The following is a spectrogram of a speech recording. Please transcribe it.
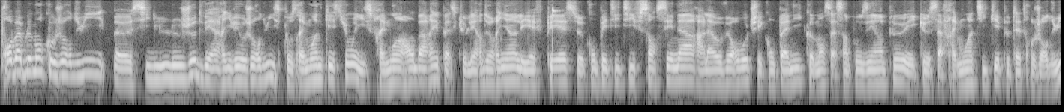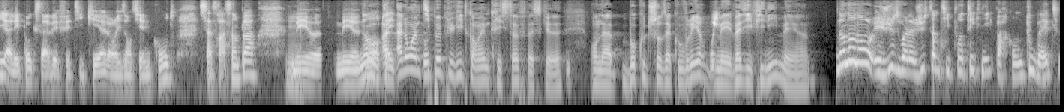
probablement qu'aujourd'hui, euh, si le jeu devait arriver aujourd'hui, il se poserait moins de questions et il se ferait moins rembarrer parce que l'air de rien, les FPS compétitifs sans scénar à la Overwatch et compagnie commencent à s'imposer un peu et que ça ferait moins tiquer peut-être aujourd'hui. À l'époque, ça avait fait tiquer, alors ils en tiennent compte. Ça sera sympa. Hmm. Mais, euh, mais euh, non, Bon, allons un petit peu plus vite quand même, Christophe, parce que on a beaucoup de choses à couvrir. Oui. Mais vas-y, fini. Mais euh, Non, non, non, et juste voilà, juste un petit point technique par contre, tout bête.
